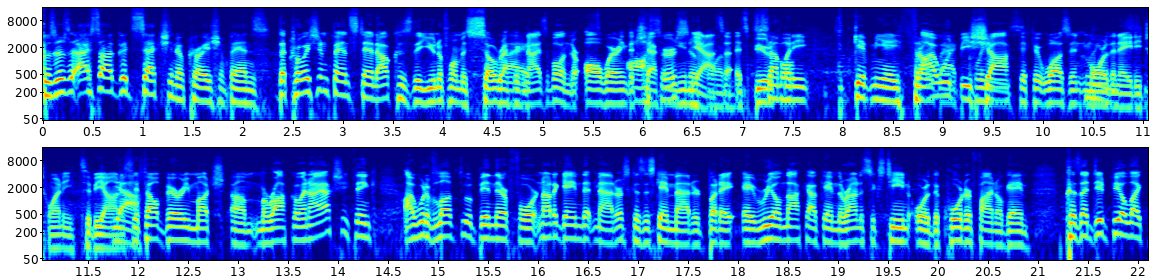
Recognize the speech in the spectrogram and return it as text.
Because I saw a good section of Croatian fans. the Croatian fans stand out because the uniform is so Right. recognizable, and they're all wearing the Awesome checkers. Yeah, uniform. it's, it's beautiful. Somebody give me a throwback. I would be please. shocked if it wasn't more than Please. 80 20, to be honest. Yeah. It felt very much um, Morocco. And I actually think I would have loved to have been there for not a game that matters, because this game mattered, but a, a real knockout game, the round of 16 or the quarterfinal game, because I did feel like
